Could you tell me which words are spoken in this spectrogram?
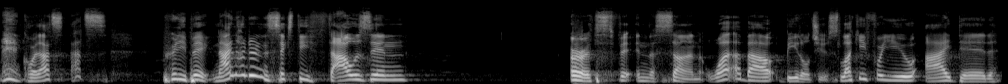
Man, Corey, that's, that's pretty big. 960,000 Earths fit in the sun. What about Beetlejuice? Lucky for you, I did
